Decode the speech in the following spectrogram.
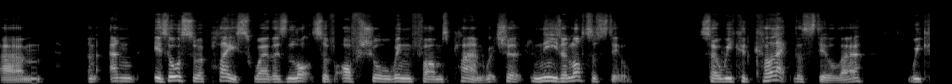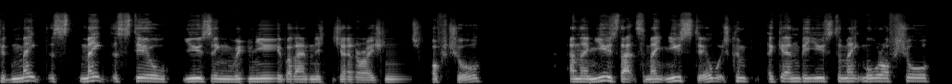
Um, and, is also a place where there's lots of offshore wind farms planned, which are, need a lot of steel. So we could collect the steel there. We could make the, make the steel using renewable energy generation offshore, and then use that to make new steel, which can again be used to make more offshore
